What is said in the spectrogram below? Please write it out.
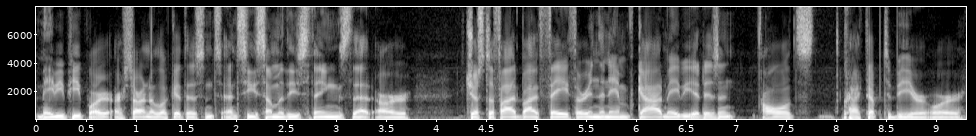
maybe people are, are starting to look at this and, and see some of these things that are justified by faith or in the name of God. Maybe it isn't all it's cracked up to be, or, or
